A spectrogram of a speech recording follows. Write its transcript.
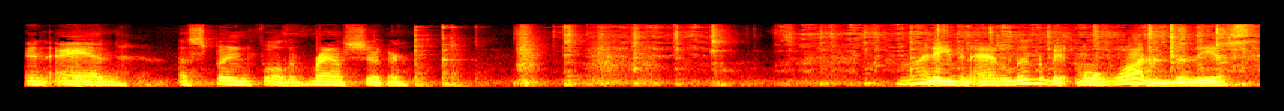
and add a spoonful of brown sugar. Might even add a little bit more water to this.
